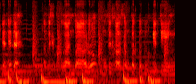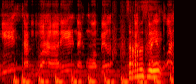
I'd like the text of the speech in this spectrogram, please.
dan dia udah habis ke Pekanbaru mungkin kalau sempat ke Bukit Tinggi satu dua hari naik mobil seru ah, sih. tuh, ah,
